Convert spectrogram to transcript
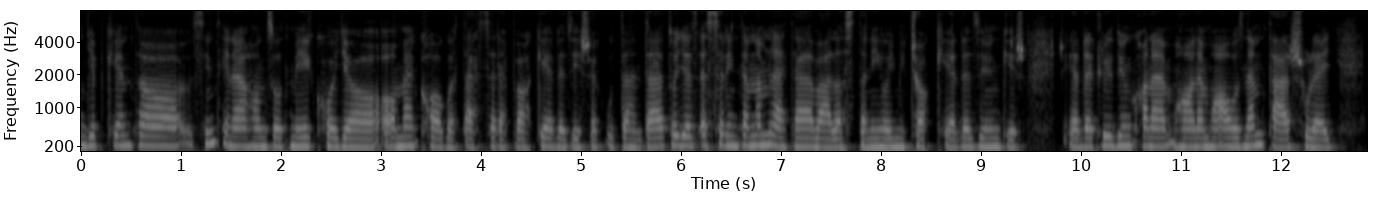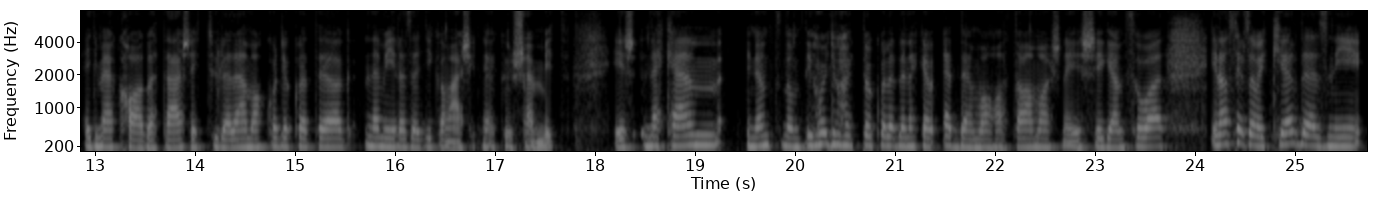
Egyébként a, szintén elhangzott még, hogy a, a meghallgatás szerepe a kérdezések után. Tehát, hogy ez, ez szerintem nem lehet elválasztani, hogy mi csak kérdezünk és, és érdeklődünk, hanem, hanem ha ahhoz nem társul egy, egy meghallgatás, egy türelem, akkor gyakorlatilag nem ér az egyik a másik nélkül semmit. És nekem én nem tudom, ti hogy vagytok vele, de nekem ebben van hatalmas nehézségem. Szóval én azt érzem, hogy kérdezni,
